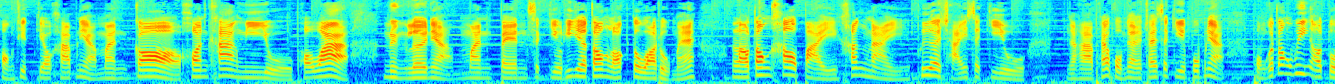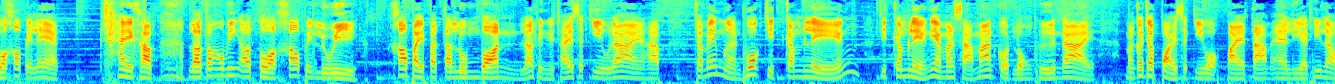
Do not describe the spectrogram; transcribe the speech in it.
ของจิตเตียวครับเนี่ยมันก็ค่อนข้างมีอยู่ เพราะว่าหนึ่งเลยเนี่ยมันเป็นสกิลที่จะต้องล็อกตัวถูกไหมเราต้องเข้าไปข้างในเพื่อใช้สกิล นะครับถ้าผมอยากจะใช้สกิลปุ๊บเนี่ยผมก็ต้องวิ่งเอาตัวเข้าไปแลกใช่ครับ เราต้องวิ่งเอาตัวเข้าไปลุย เข้าไปปัตลุมบอลแล้วถึงจะใช้สกิลได้นะครับ จะไม่เหมือนพวกจิตกำเหลง จิตกำเหลงเนี่ยมันสามารถกดลงพื้นได้ มันก็จะปล่อยสกิลออกไปตามแอเรียที่เรา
